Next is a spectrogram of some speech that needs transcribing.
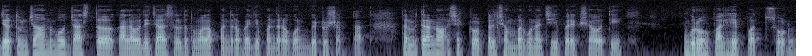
जर तुमचा अनुभव जास्त कालावधीचा असेल तर तुम्हाला पंधरापैकी पंधरा गुण भेटू शकतात. तर मित्रांनो असे टोटल शंभर गुणाची ही परीक्षा होती. गृहपाल हे पद सोडून.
